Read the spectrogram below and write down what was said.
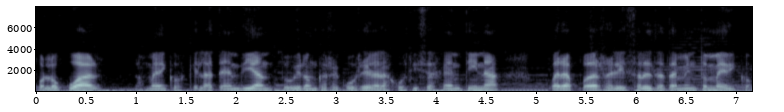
por lo cual los médicos que la atendían tuvieron que recurrir a la justicia argentina para poder realizar el tratamiento médico,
